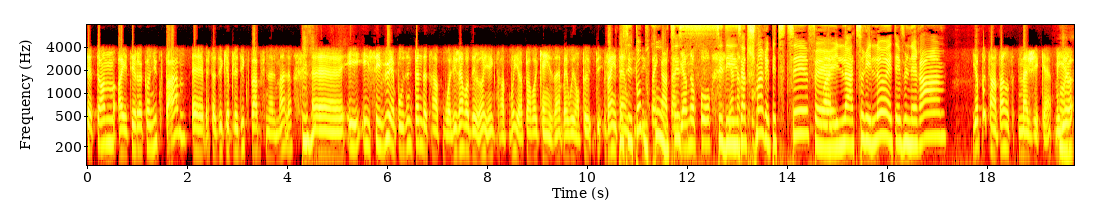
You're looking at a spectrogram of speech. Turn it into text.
cet homme a été reconnu coupable, euh, ben, c'est-à-dire qu'il a plaidé coupable finalement, là, mhm. euh, et, et s'est vu imposer une peine de 30 mois. Les gens vont dire, oh, il y a que 30 mois, il aurait pas avoir 15 ans. Ben oui, on peut, 20 ans. c'est pas beaucoup. Il y en a pas. C'est des attouchements répétitifs. Euh, il l'a attiré là, était vulnérable. Il n'y a pas de sentence magique, hein, mais il y a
